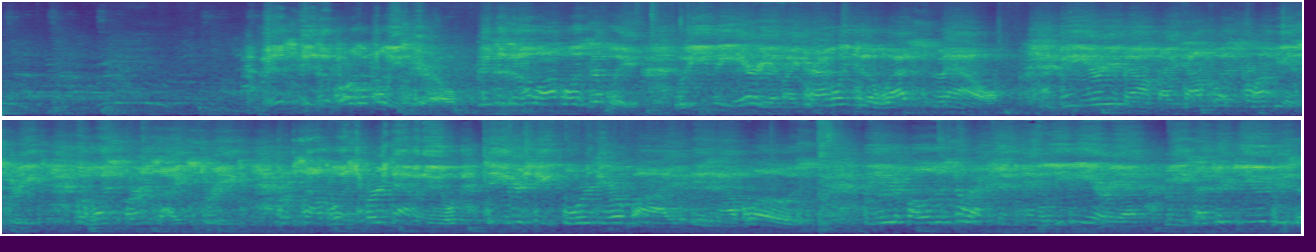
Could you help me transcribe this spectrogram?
This is the Portland Police Bureau. This is an unlawful assembly. Leave the area by traveling to the west now. The area bound by Southwest Columbia Street to West Burnside Street from Southwest First Avenue to Interstate 405 is now closed. Failure to follow this direction and leave the area may subject you to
